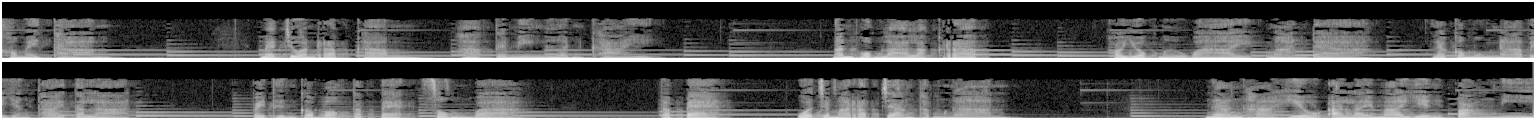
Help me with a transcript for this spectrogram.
เขาไม่ถาม แม่จวนรับคำหากแต่มีเงื่อนไข งั้นผมลาละครับ เขายกมือไหว้มารดา แล้วก็มุ่งหน้าไปยังท้ายตลาด ไปถึงก็บอกตาแปะทรงว่าตาแปะว่าจะมารับจ้างทำงาน ง่างหาเหวอะไรมาเยงปังนี้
